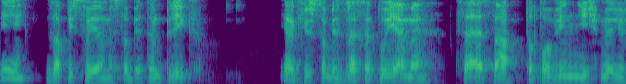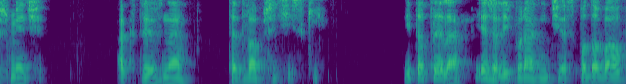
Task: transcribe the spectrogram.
I zapisujemy sobie ten plik. Jak już sobie zresetujemy CS-a, to powinniśmy już mieć aktywne te dwa przyciski. I to tyle. Jeżeli poradnik Ci się spodobał,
